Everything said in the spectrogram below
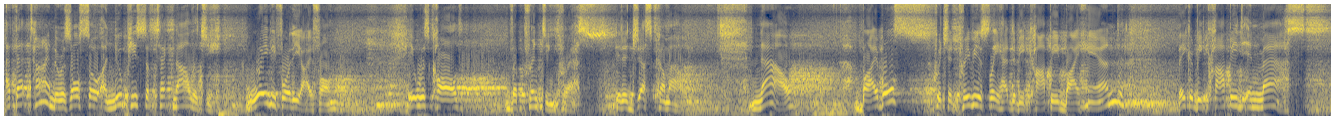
At that time, there was also a new piece of technology, way before the iPhone. It was called the printing press. It had just come out. Now, Bibles, which had previously had to be copied by hand, they could be copied in mass.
